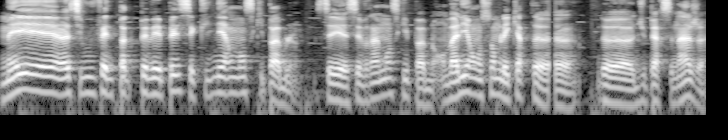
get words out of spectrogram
mais euh, si vous faites pas de PvP, c'est clairement skippable. C'est vraiment skippable. On va lire ensemble les cartes du personnage.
